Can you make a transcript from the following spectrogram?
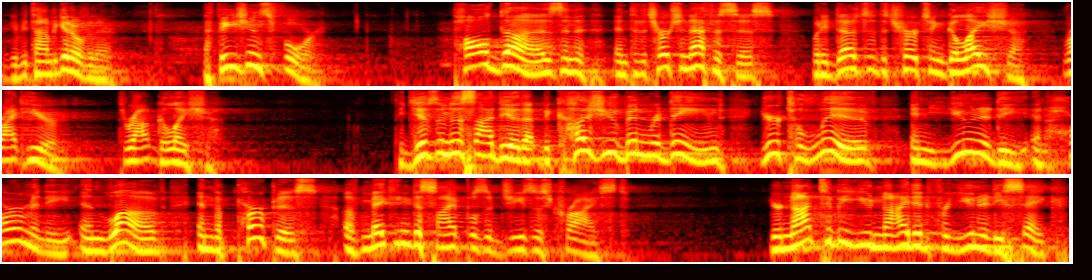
I'll give you time to get over there. Ephesians 4. Paul does, and, and to the church in Ephesus, what he does to the church in Galatia, right here, throughout Galatia. He gives them this idea that because you've been redeemed, you're to live in unity and harmony and love and the purpose of making disciples of Jesus Christ. You're not to be united for unity's sake.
